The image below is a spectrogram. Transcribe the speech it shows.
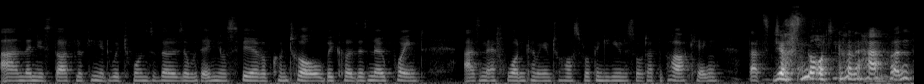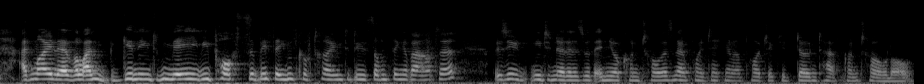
and then you start looking at which ones of those are within your sphere of control because there's no point as an F1 coming into hospital thinking you're going to sort out the parking. That's just not going to happen. At my level, I'm beginning to maybe possibly think of trying to do something about it. But you need to know that it's within your control. There's no point taking on a project you don't have control of.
